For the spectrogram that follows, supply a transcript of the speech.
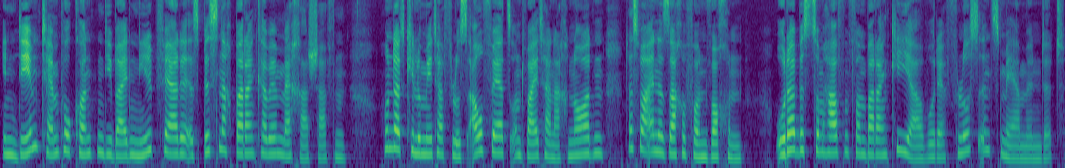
In dem Tempo konnten die beiden Nilpferde es bis nach Barrancabermeja schaffen 100 Kilometer flussaufwärts und weiter nach Norden, das war eine Sache von Wochen. Oder bis zum Hafen von Barranquilla, wo der Fluss ins Meer mündet.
